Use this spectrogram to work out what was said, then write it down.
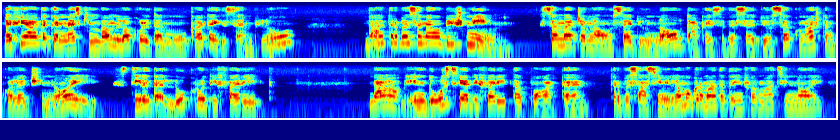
De fiecare dată când ne schimbăm locul de muncă, de exemplu, da, trebuie să ne obișnuim să mergem la un sediu nou, dacă este de sediu, să cunoaștem colegi noi, stil de lucru diferit, da? industrie diferită poate, trebuie să asimilăm o grămadă de informații noi.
